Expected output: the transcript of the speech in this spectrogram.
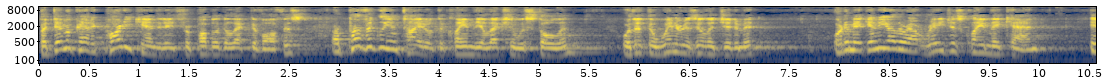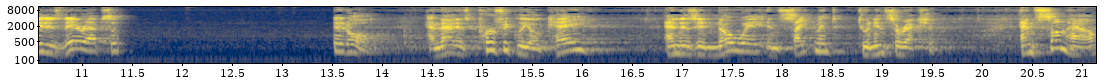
But Democratic Party candidates for public elective office are perfectly entitled to claim the election was stolen, or that the winner is illegitimate, or to make any other outrageous claim they can. It is their absolute at all. And that is perfectly okay and is in no way incitement to an insurrection. And somehow,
